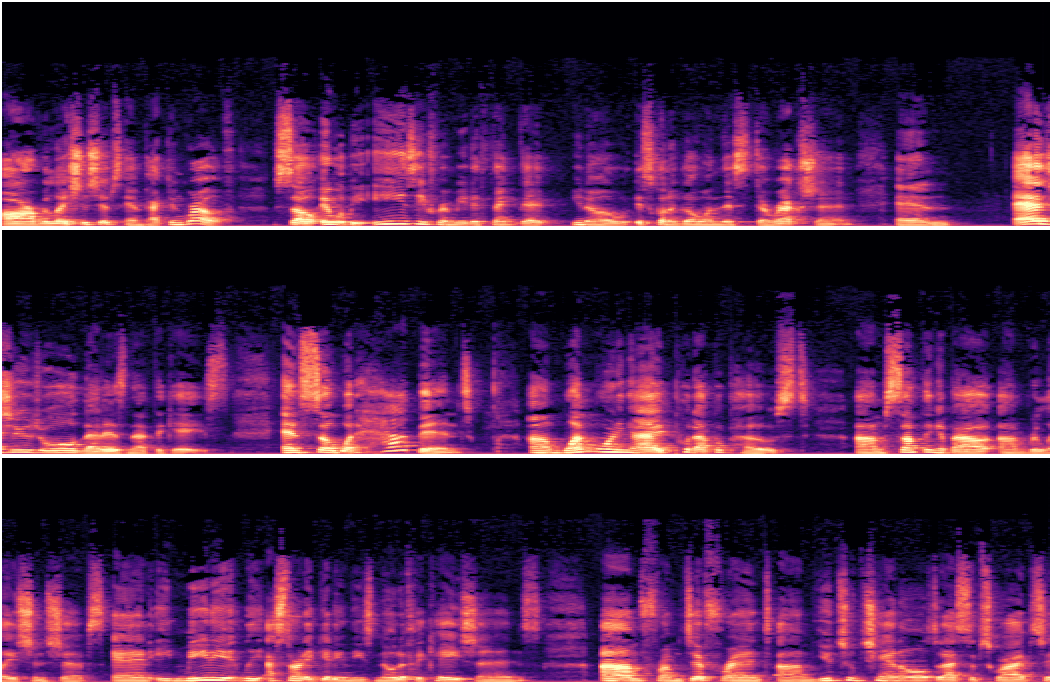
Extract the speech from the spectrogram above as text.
are relationships, impact, and growth. So it would be easy for me to think that you know it's going to go in this direction, and as usual, that is not the case. And so what happened? Um, one morning, I put up a post um, something about um, relationships, and immediately I started getting these notifications um, from different um, YouTube channels that I subscribe to,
